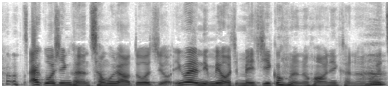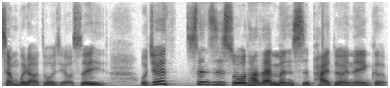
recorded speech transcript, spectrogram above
爱国心可能撑不了多久，因为你没有美肌功能的话，你可能会撑不了多久。所以我觉得，甚至说他在门市排队的那个。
